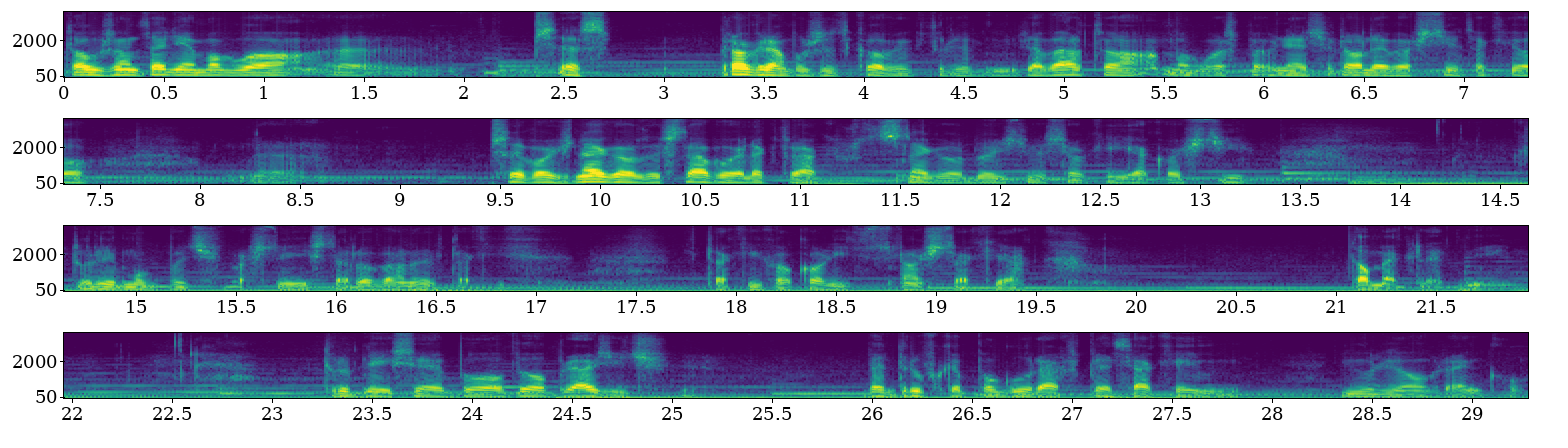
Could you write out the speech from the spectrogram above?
To urządzenie mogło e, przez program użytkowy, który zawarto, mogło spełniać rolę właściwie takiego e, przewoźnego zestawu elektroakustycznego dość wysokiej jakości, który mógł być właśnie instalowany w takich w takich okolicznościach jak domek letni. Trudniej sobie było wyobrazić wędrówkę po górach z plecakiem Julią w ręku.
